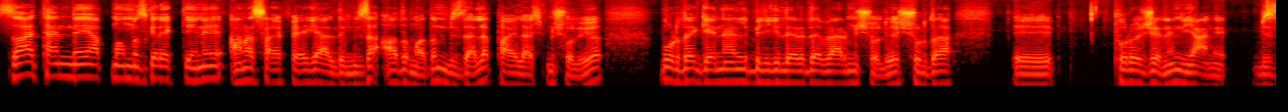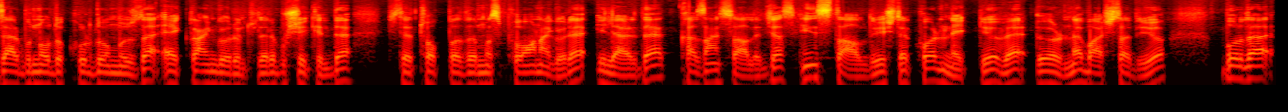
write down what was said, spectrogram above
Zaten ne yapmamız gerektiğini ana sayfaya geldiğimizde adım adım bizlerle paylaşmış oluyor. Burada genel bilgileri de vermiş oluyor. Şurada e, projenin yani bizler bu nodu kurduğumuzda ekran görüntüleri bu şekilde işte topladığımız puana göre ileride kazanç sağlayacağız. Install diyor işte connect diyor ve örne başla diyor. Burada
